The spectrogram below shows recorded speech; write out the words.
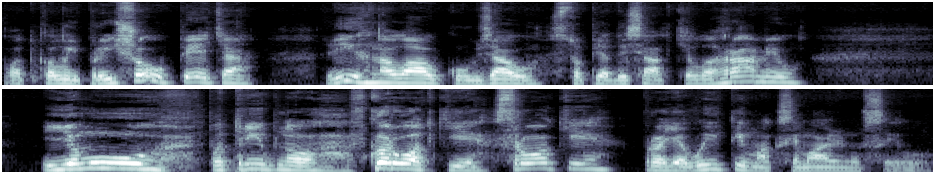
От коли прийшов Петя, ліг на лавку, взяв 150 кілограмів, і йому потрібно в короткі сроки проявити максимальну силу.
